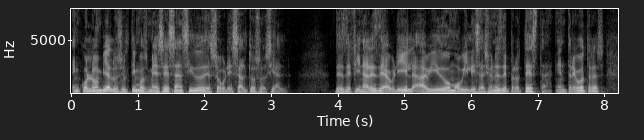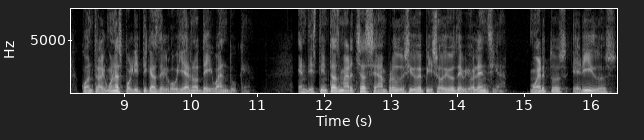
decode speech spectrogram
En Colombia los últimos meses han sido de sobresalto social. Desde finales de abril ha habido movilizaciones de protesta, entre otras, contra algunas políticas del gobierno de Iván Duque. En distintas marchas se han producido episodios de violencia, muertos, heridos,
